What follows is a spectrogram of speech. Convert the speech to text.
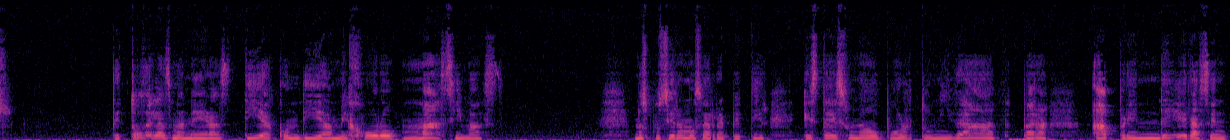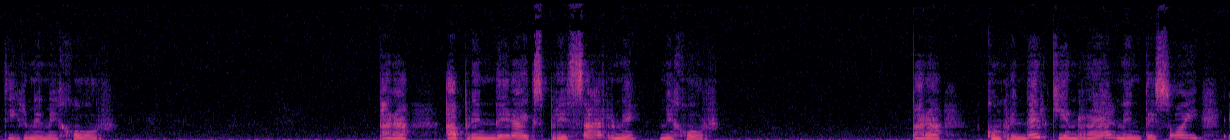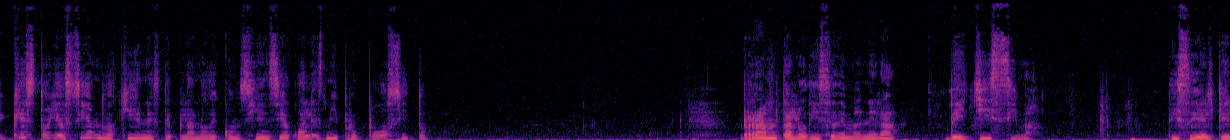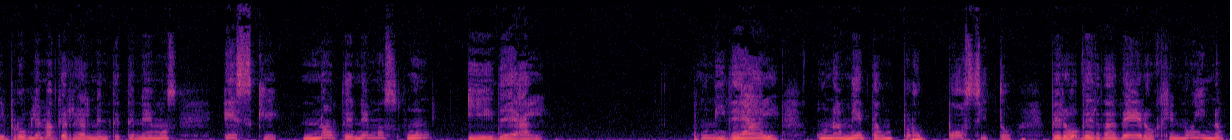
de todas las maneras, día con día, mejoro más y más nos pusiéramos a repetir, esta es una oportunidad para aprender a sentirme mejor, para aprender a expresarme mejor, para comprender quién realmente soy, qué estoy haciendo aquí en este plano de conciencia, cuál es mi propósito. Ramta lo dice de manera bellísima. Dice él que el problema que realmente tenemos es que no tenemos un ideal. Un ideal, una meta, un propósito, pero verdadero, genuino.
